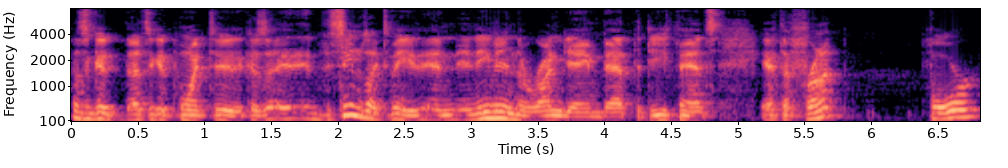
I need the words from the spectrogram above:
That's a good that's a good point too, because it, it seems like to me, and, and even in the run game, that the defense, if the front four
